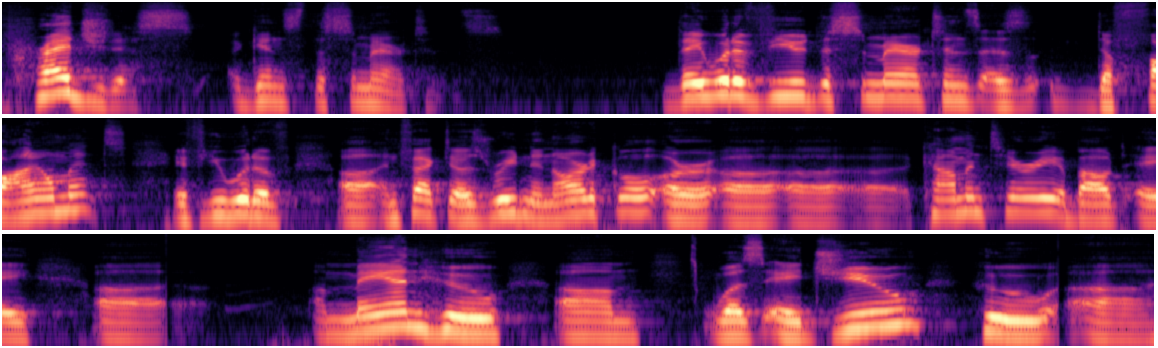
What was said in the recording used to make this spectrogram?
prejudice against the Samaritans. They would have viewed the Samaritans as defilement. If you would have, uh, in fact, I was reading an article or a, a, a commentary about a, uh, a man who um, was a Jew who, uh,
